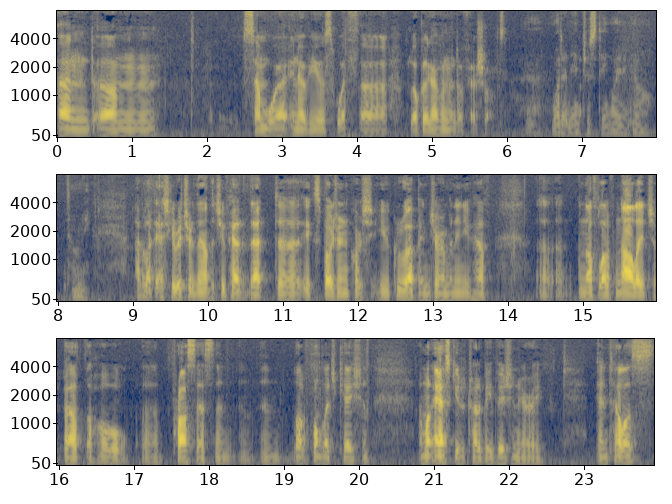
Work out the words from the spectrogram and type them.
and um, some were interviews with uh, local government officials. Yeah, what an interesting way to go, Tony. I would like to ask you, Richard, now that you've had that uh, exposure, and of course you grew up in Germany, and you have uh, an awful lot of knowledge about the whole uh, process and, and, and a lot of formal education. I'm going to ask you to try to be visionary and tell us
